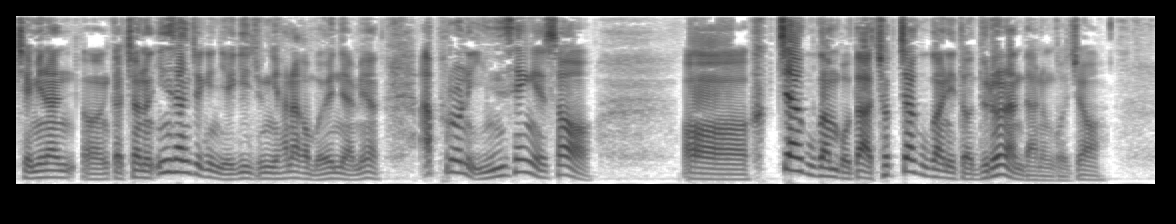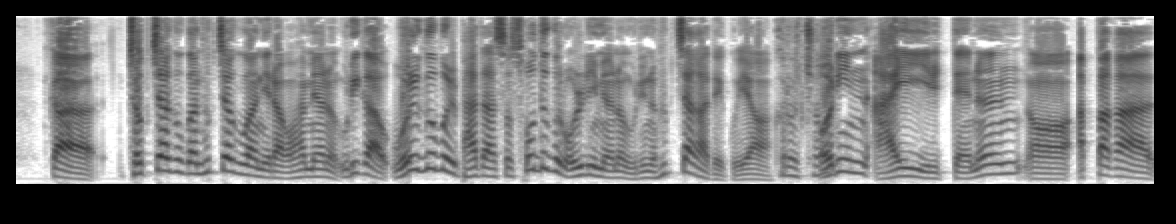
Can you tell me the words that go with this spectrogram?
재미난 어, 그러니까 저는 인상적인 얘기 중에 하나가 뭐였냐면 앞으로는 인생에서 어, 흑자 구간보다 적자 구간이 더 늘어난다는 거죠. 그러니까 적자 구간, 흑자 구간이라고 하면 우리가 월급을 받아서 소득을 올리면 우리는 흑자가 되고요. 그렇죠. 어린 아이일 때는 어 아빠가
